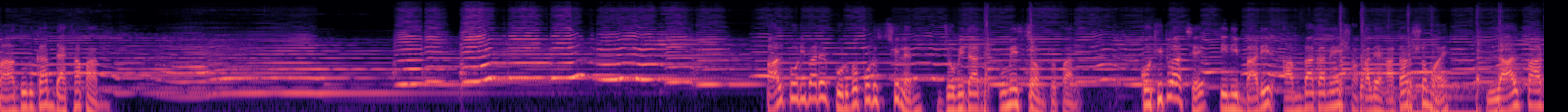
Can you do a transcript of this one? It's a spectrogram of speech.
মা দুর্গার দেখা পান। পাল পরিবারের পূর্বপুরুষ ছিলেন জমিদার উমেশ চন্দ্র পাল কথিত আছে, তিনি বাড়ির আমবাগানে সকালে হাঁটার সময় লাল পাট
